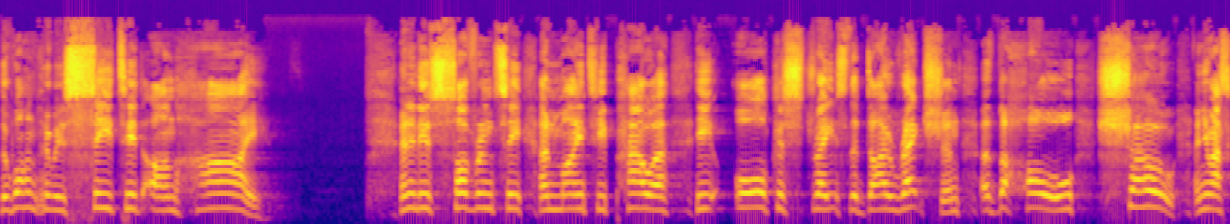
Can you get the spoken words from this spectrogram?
the one who is seated on high. And in his sovereignty and mighty power, he orchestrates the direction of the whole show. And you ask,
